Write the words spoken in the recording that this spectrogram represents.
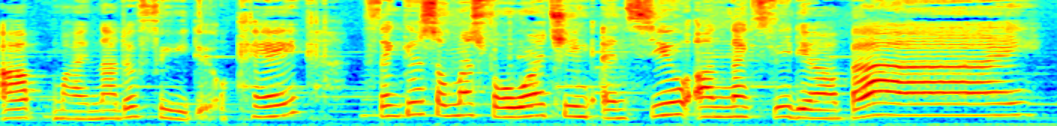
up my another video okay? Thank you so much for watching and see you on next video. Bye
